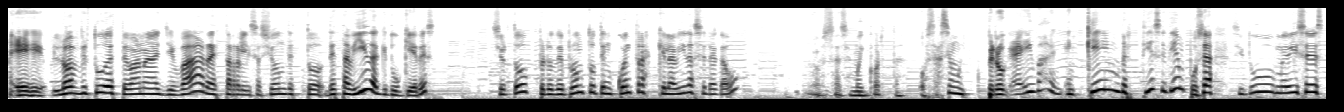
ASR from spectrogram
Eh, las virtudes te van a llevar a esta realización de, esto, de esta vida que tú quieres, ¿cierto? Pero de pronto te encuentras que la vida se te acabó O sea, se hace muy corta. o sea, hace muy... Pero ahí va, ¿en qué invertí ese tiempo? O sea, si tú me dices,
